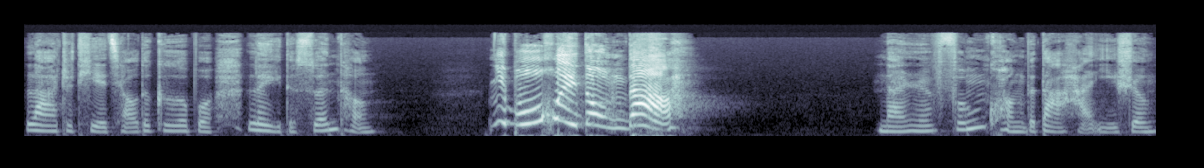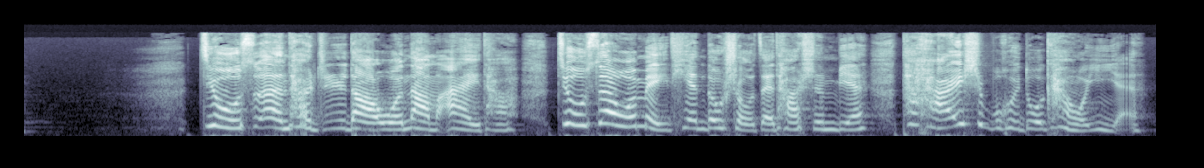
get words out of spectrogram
拉着铁桥的胳膊，累得酸疼。你不会懂的！男人疯狂的大喊一声：“就算他知道我那么爱他，就算我每天都守在他身边，他还是不会多看我一眼。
